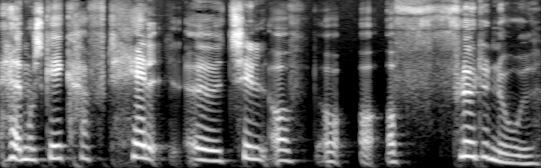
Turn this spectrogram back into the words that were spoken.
havde måske ikke haft held øh, til at, at, at, at flytte noget.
